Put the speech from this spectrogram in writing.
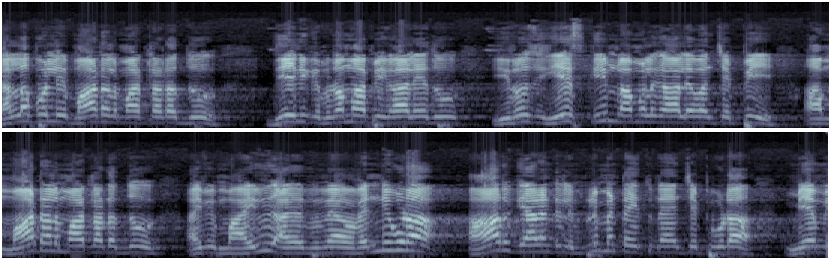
కళ్ళబొల్లి మాటలు మాట్లాడొద్దు. దీనికి రుణమాఫీ కాలేదు ఈరోజు ఏ స్కీమ్లు అమలు కాలేవు అని చెప్పి ఆ మాటలు మాట్లాడొద్దు. అవి మా అవి- అవన్నీ కూడా ఆరు గ్యారంటీలు ఇంప్లిమెంట్ అవుతున్నాయని చెప్పి కూడా మేము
